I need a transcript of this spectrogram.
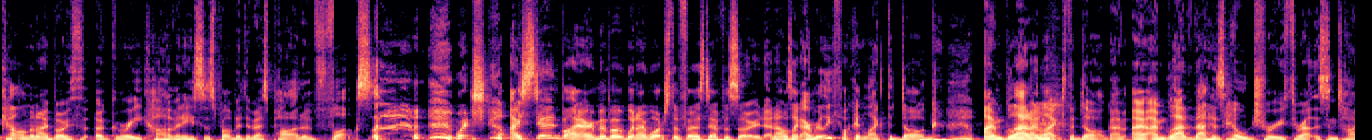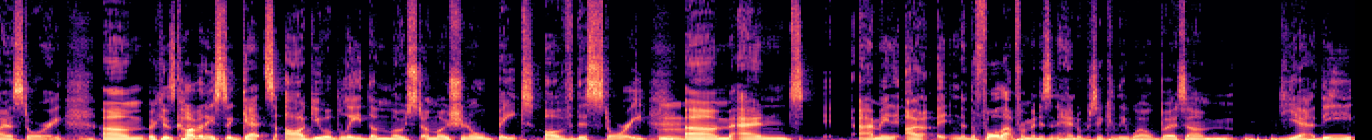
Callum and I both agree Karvanista is probably the best part of Flux, which I stand by. I remember when I watched the first episode and I was like, I really fucking like the dog. I'm glad I liked the dog. I'm, I, I'm glad that, that has held true throughout this entire story. Um, because Karvanista gets arguably the most emotional beat of this story. Um, and I mean, I the fallout from it isn't handled particularly well, but um, yeah, the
